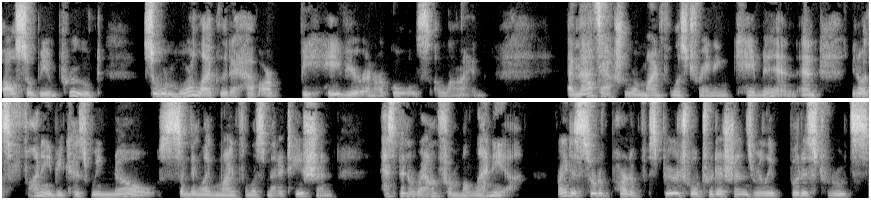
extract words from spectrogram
also be improved. So we're more likely to have our behavior and our goals align. And that's actually where mindfulness training came in. And, you know, it's funny because we know something like mindfulness meditation has been around for millennia, right? It's sort of part of spiritual traditions, really Buddhist roots.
